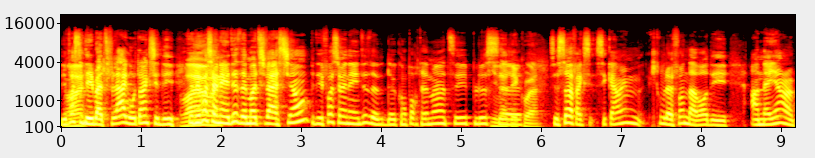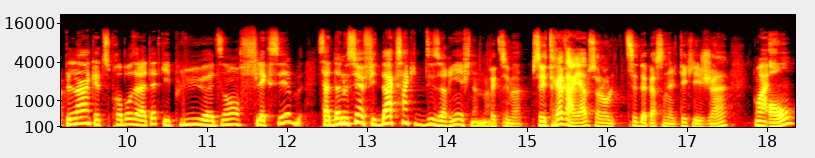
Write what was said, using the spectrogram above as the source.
des fois, Ouais. c'est des red flags autant que c'est des. Ouais, des fois, c'est un indice de motivation, puis des fois, c'est un indice de, de comportement, tu sais, plus. euh, Inadéquat. c'est ça, fait que c'est- c'est quand même, je trouve le fun d'avoir des. En ayant un plan que tu proposes à la tête qui est plus, euh, disons, flexible, ça te donne aussi un feedback sans qu'ils te disent rien finalement. Effectivement. C'est très variable selon le type de personnalité que les gens Ouais. ont,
